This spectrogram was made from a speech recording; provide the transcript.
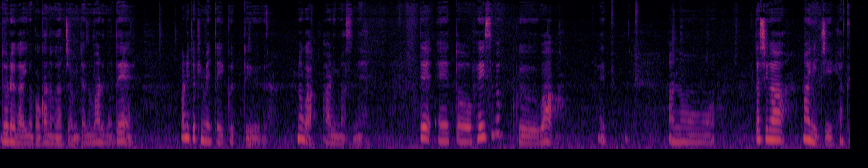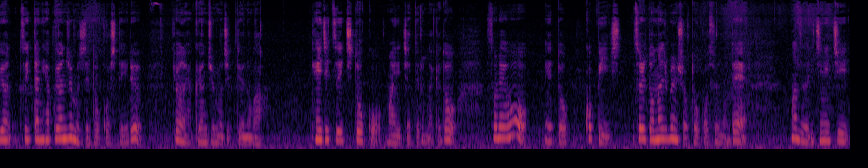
どれがいいのか分かんなくなっちゃうみたいなのもあるので割と決めていくっていうのがありますね。で、えっ、ー、と Facebook はえあの私が毎日 Twitter に140文字で投稿している「今日の140文字」っていうのが平日1投稿毎日やってるんだけどそれを、えーとコピーしそれと同じ文章を投稿するのでまず1日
